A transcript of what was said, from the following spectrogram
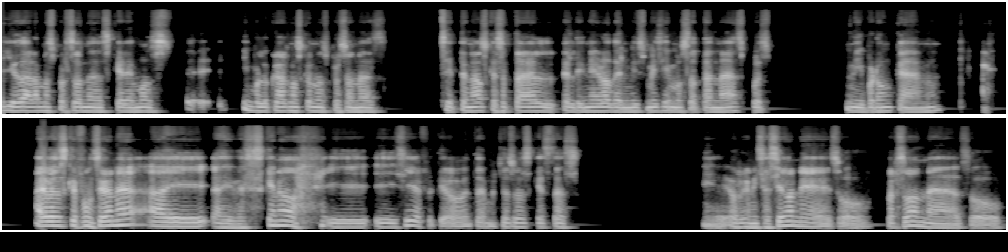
ayudar a más personas, queremos eh, involucrarnos con más personas. Si tenemos que aceptar el, dinero del mismísimo Satanás, pues ni bronca, ¿no? Hay veces que funciona, hay, hay veces que no. Y, y sí, efectivamente, hay muchas veces que estas eh, organizaciones o personas o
